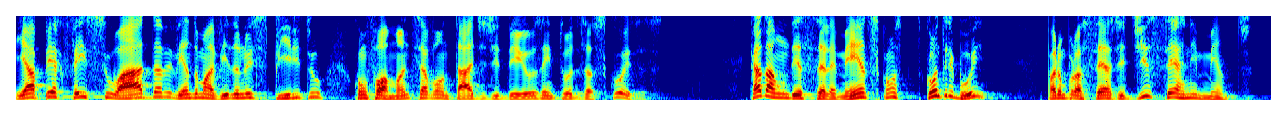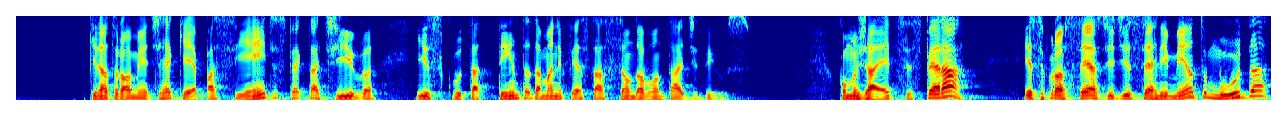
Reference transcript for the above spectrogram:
e é aperfeiçoada vivendo uma vida no espírito, conformando-se à vontade de Deus em todas as coisas. Cada um desses elementos contribui para um processo de discernimento, que naturalmente requer paciente expectativa e escuta atenta da manifestação da vontade de Deus. Como já é de se esperar, esse processo de discernimento muda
